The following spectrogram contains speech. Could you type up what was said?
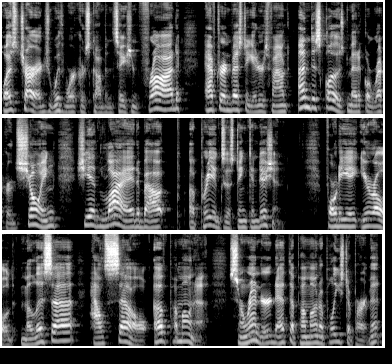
was charged with workers' compensation fraud after investigators found undisclosed medical records showing she had lied about a pre existing condition. 48 year old Melissa Halsell of Pomona surrendered at the Pomona Police Department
